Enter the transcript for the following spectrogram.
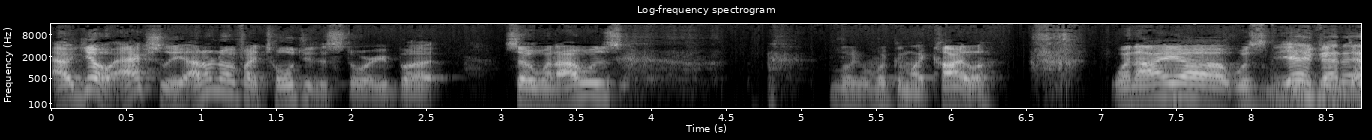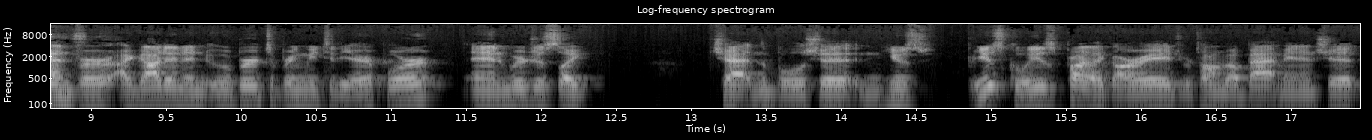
Uh, yo, actually, I don't know if I told you this story, but so when I was looking like Kyla, when I uh, was Yeah, leaving dead ends. Denver, I got in an Uber to bring me to the airport, and we are just like chatting the bullshit, and he was he was cool. He was probably like our age. We're talking about Batman and shit.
